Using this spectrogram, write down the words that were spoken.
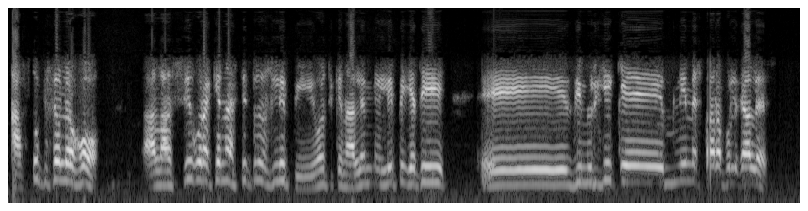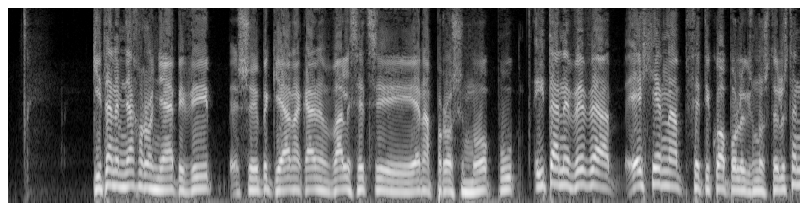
αυτό που θέλω εγώ. Αλλά σίγουρα και ένας τίτλος λείπει, ό,τι και να λέμε λείπει γιατί ε, δημιουργεί και μνήμες πάρα πολύ καλές. Και ήταν μια χρονιά, επειδή σου είπε και η Άννα κάνει να βάλεις έτσι ένα πρόσημο, που ήταν βέβαια, έχει ένα θετικό απολογισμό στο τέλος. Ήταν,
